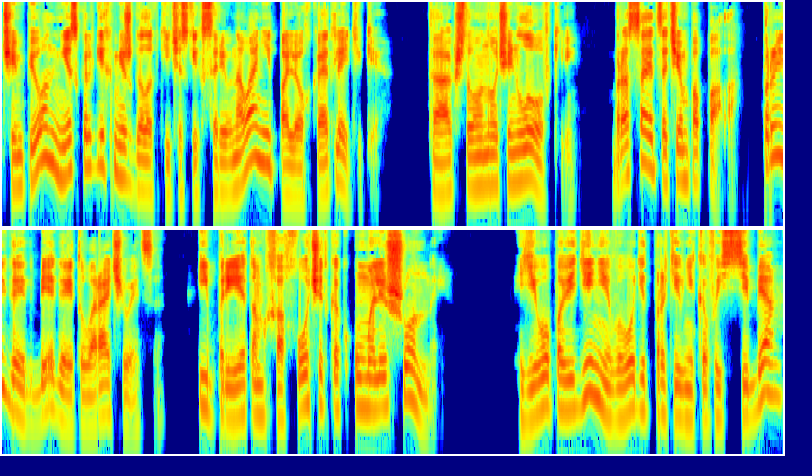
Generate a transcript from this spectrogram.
чемпион нескольких межгалактических соревнований по легкой атлетике. Так что он очень ловкий, бросается чем попало, прыгает, бегает, уворачивается. И при этом хохочет, как умалишенный. Его поведение выводит противников из себя,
